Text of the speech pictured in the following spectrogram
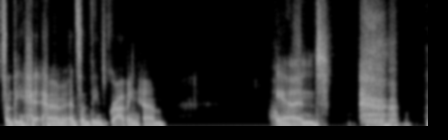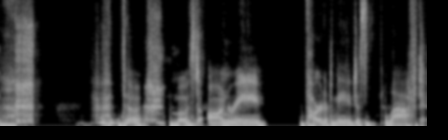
something hit him and something's grabbing him. Oh, and the most ornery part of me just laughed.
